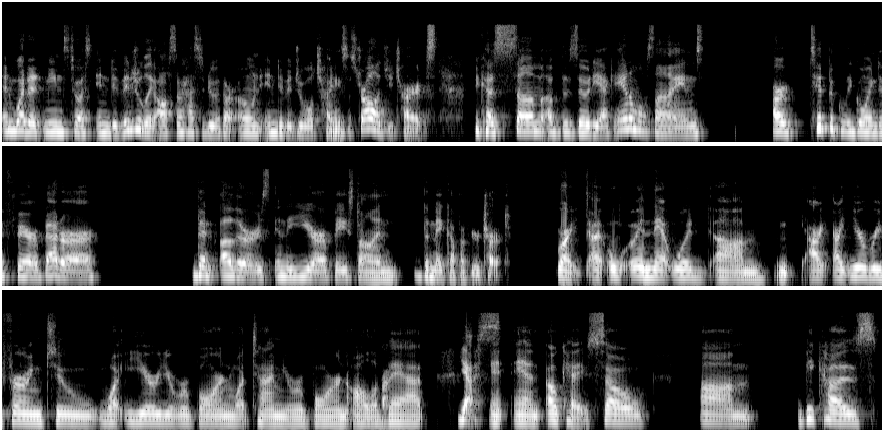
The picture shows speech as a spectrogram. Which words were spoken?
And what it means to us individually also has to do with our own individual Chinese astrology charts, because some of the zodiac animal signs are typically going to fare better than others in the year based on the makeup of your chart. Right. Uh, and that would, um, I, I, you're referring to what year you were born, what time you were born, all of right. that. Yes. And, and okay. So, um, because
